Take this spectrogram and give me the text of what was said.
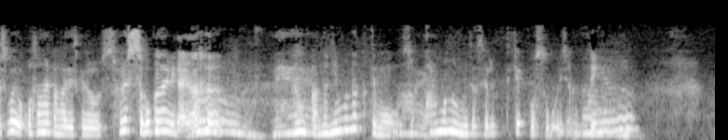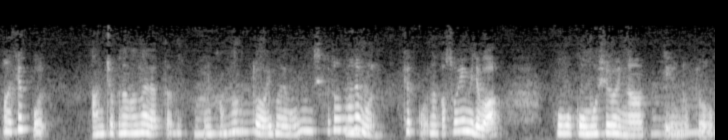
すごい幼い考えですけど、それすごくないみたいな。うん。ね。え なんか何もなくても、はい。そこから物を生み出せるって結構すごいじゃんっていう、うん。まあ結構安直な考えだったのかなとは今でも思うんですけど、まあでも結構なんかそういう意味では、広告面白いなっていうのと、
